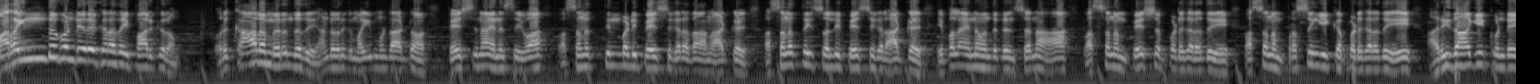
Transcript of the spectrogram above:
மறைந்து கொண்டு இருக்கிறதை பார்க்கிறோம். ஒரு காலம் இருந்தது. ஆண்டவருக்கு மகிமுண்டாட்டம் பேசினா என்ன செய்வான் வசனத்தின்படி பேசுகிறதான் ஆட்கள். வசனத்தை சொல்லி பேசுகிற ஆட்கள். இப்பெல்லாம் என்ன வந்துட்டுன்னு சொன்னா வசனம் பேசப்படுகிறது வசனம் பிரசங்கிக்கப்படுகிறது அரிதாகி கொண்டே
